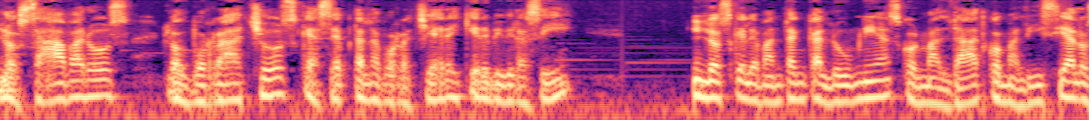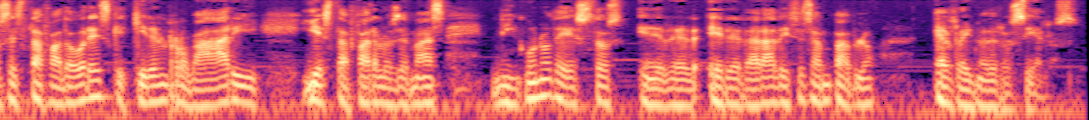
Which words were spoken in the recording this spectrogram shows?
Los ávaros, los borrachos que aceptan la borrachera y quieren vivir así, los que levantan calumnias con maldad, con malicia, los estafadores que quieren robar y, estafar a los demás, ninguno de estos heredará, dice San Pablo, el reino de los cielos.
